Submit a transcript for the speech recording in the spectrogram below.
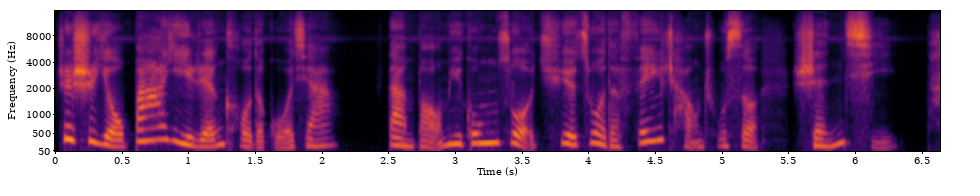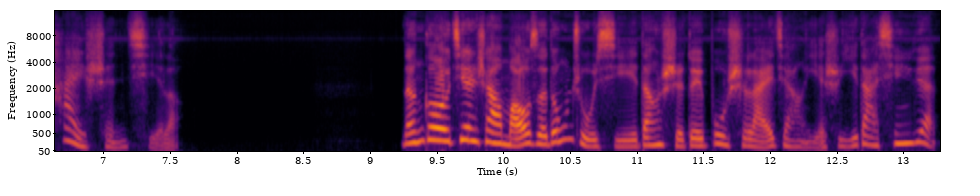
这是有八亿人口的国家。但保密工作却做得非常出色，神奇，太神奇了！能够见上毛泽东主席，当时对布什来讲也是一大心愿。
